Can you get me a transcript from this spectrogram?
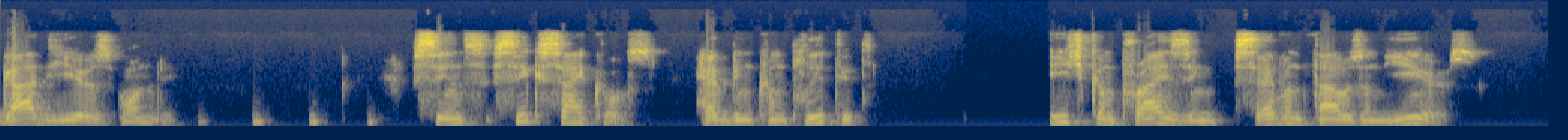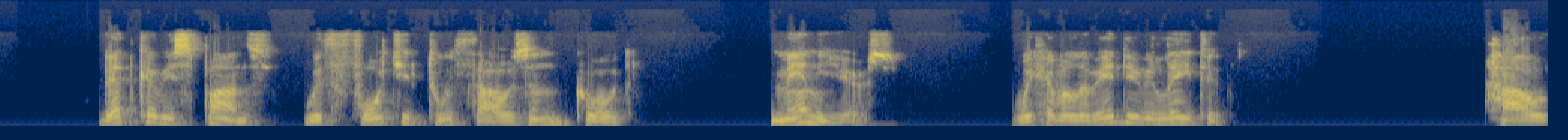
God years only. Since six cycles have been completed, each comprising 7,000 years, that corresponds with 42,000, quote, many years, we have already related how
